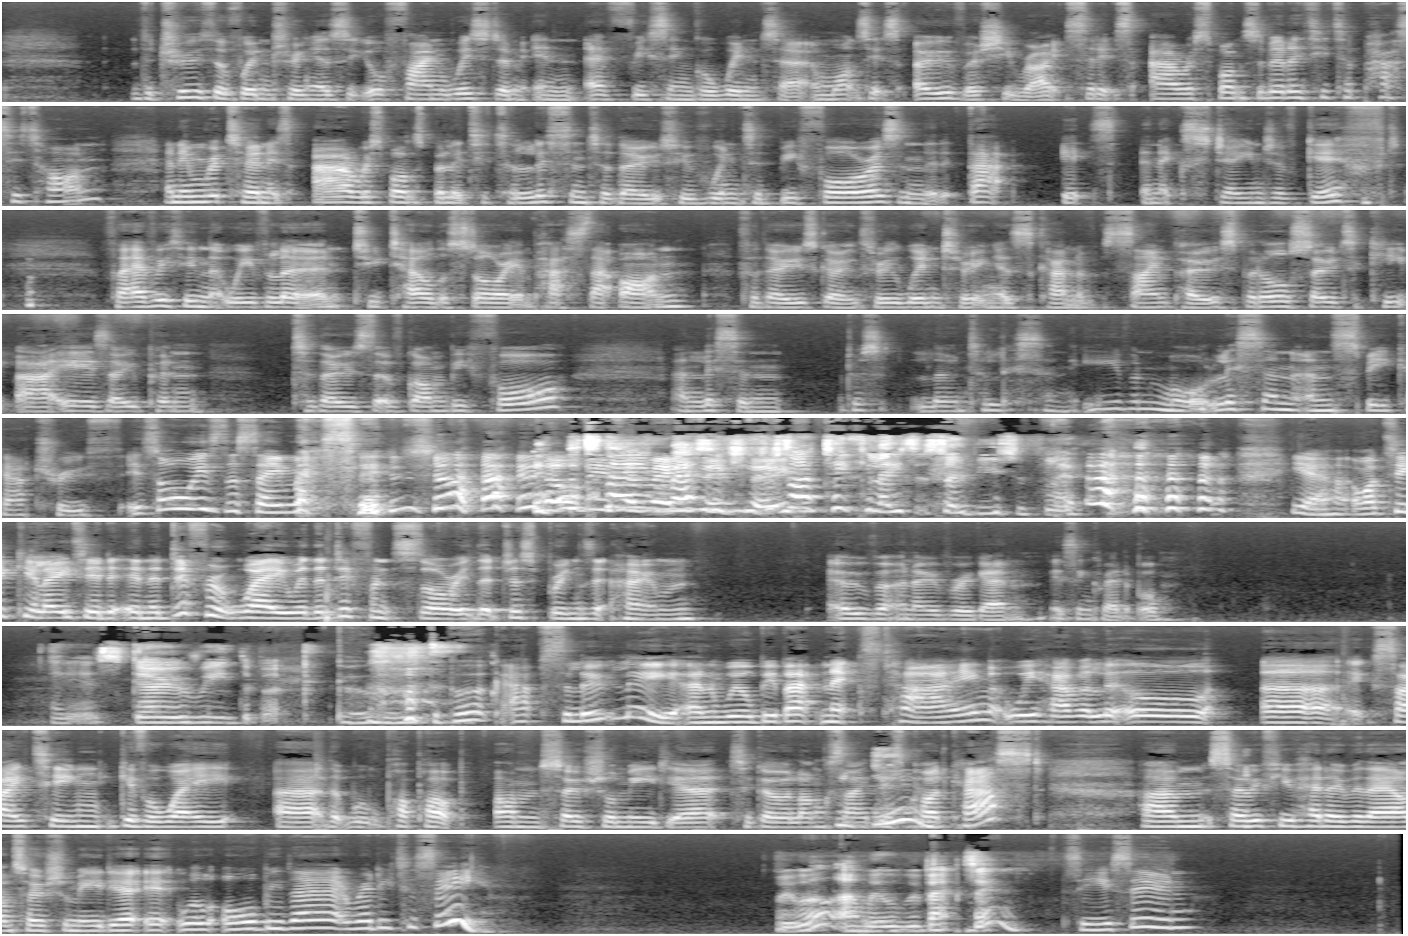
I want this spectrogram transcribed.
the truth of wintering is that you'll find wisdom in every single winter. And once it's over, she writes that it's our responsibility to pass it on. And in return, it's our responsibility to listen to those who've wintered before us and that, that it's an exchange of gift for everything that we've learned to tell the story and pass that on for those going through wintering as kind of signposts, but also to keep our ears open to those that have gone before and listen just learn to listen even more. Listen and speak our truth. It's always the same message. It's the same message. You just articulate it so beautifully. yeah articulated in a different way with a different story that just brings it home over and over again. It's incredible. It is. Go read the book. go read the book. Absolutely. And we'll be back next time. We have a little uh, exciting giveaway uh, that will pop up on social media to go alongside this podcast um, so if you head over there on social media it will all be there ready to see We will, and we will be back soon. see you soon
